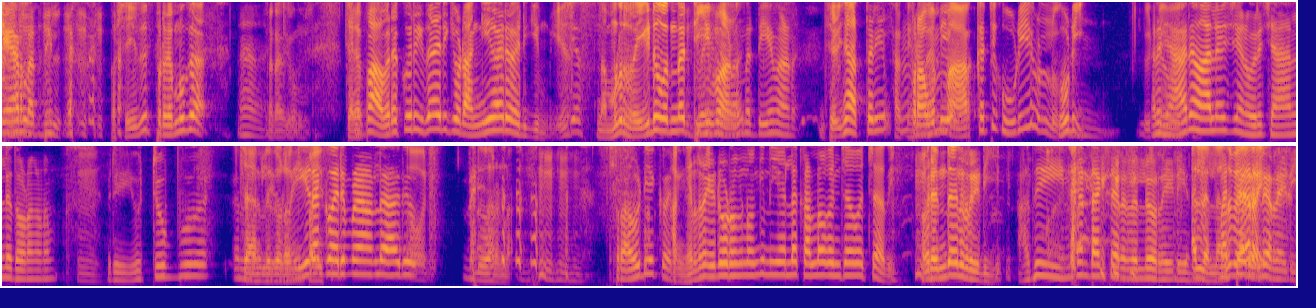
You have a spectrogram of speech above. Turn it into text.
കേരളത്തിൽ. പക്ഷെ ഇത് പ്രമുഖ. ചിലപ്പോ അവരൊക്കെ ഒരു ഇതായിരിക്കും ഇവിടെ അംഗീകാരമായിരിക്കും. നമ്മൾ റെയ്ഡ് വന്ന ടീമാണ്. വന്ന ടീമാണ്. അത്രയും മാർക്കറ്റ് കൂടിയേ ഉള്ളൂ. കൂടി. അല്ല ഞാനും ആലോചിച്ചാണ് ഒരു ചാനൽ തുടങ്ങണം ഒരു യൂട്യൂബ് ചാനൽ തുടങ്ങി റെയ്ഡൊക്കെ വരുമ്പോഴാണല്ലോ ആ ഒരു അങ്ങനെ റെയ്ഡ് തുടങ്ങണമെങ്കിൽ നീ വല്ല കള്ളോ കഞ്ചാവോ വെച്ചാൽ മതി. അവരെന്തായാലും റെയ്ഡ് ചെയ്യും. അത് ഇൻകം ടാക്സ് ആരല്ലോ റെയ്ഡ് അല്ലല്ല അത് വേറെ. റെയ്ഡ്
